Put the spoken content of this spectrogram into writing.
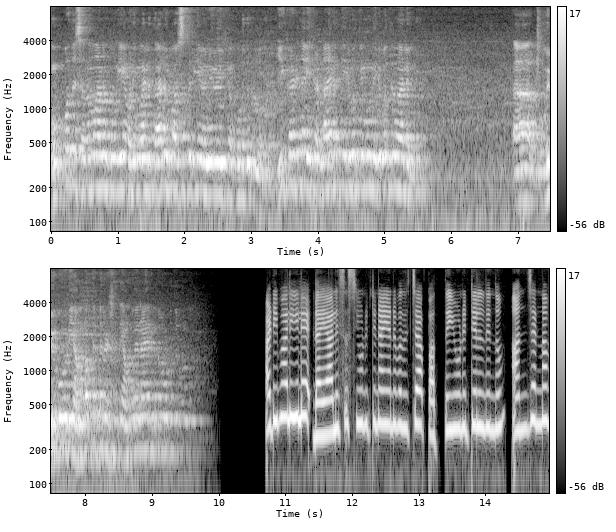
മുപ്പത് ശതമാനം തുകയും അടിമാലി താലൂക്ക് ആശുപത്രിക്ക് വിനിയോഗിക്കാൻ കൊടുത്തിട്ടുള്ളത് ഈ കഴിഞ്ഞ ഈ രണ്ടായിരത്തി ഇരുപത്തി മൂന്ന് ഇരുപത്തിനാലിൽ ഒരു കോടി അമ്പത്തെട്ട് ലക്ഷത്തി അമ്പതിനായിരം രൂപ കൊടുത്തിട്ടുണ്ട്. അടിമാലിയിലെ ഡയാലിസിസ് യൂണിറ്റിനായി അനുവദിച്ച പത്ത് യൂണിറ്റിൽ നിന്നും അഞ്ചെണ്ണം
